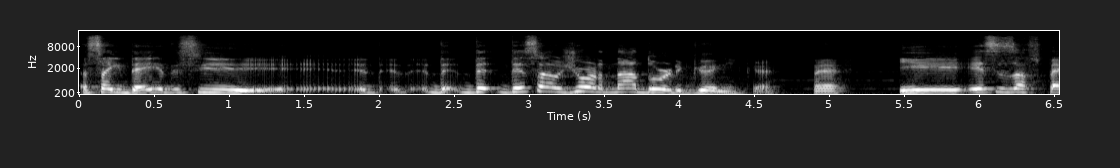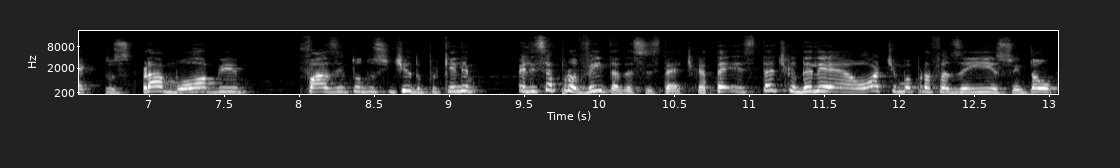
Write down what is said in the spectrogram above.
essa ideia desse. De, de, dessa jornada orgânica, né? E esses aspectos para mob fazem todo sentido, porque ele, ele se aproveita dessa estética. Até a estética dele é ótima para fazer isso. Então,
